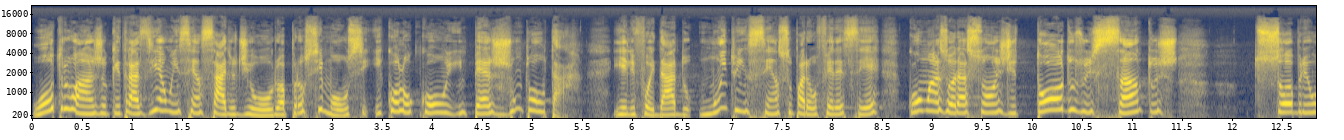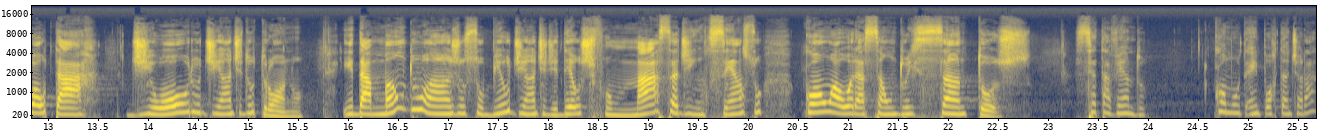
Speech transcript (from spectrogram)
o outro anjo, que trazia um incensário de ouro, aproximou-se e colocou em pé junto ao altar. E ele foi dado muito incenso para oferecer, com as orações de todos os santos sobre o altar de ouro diante do trono. E da mão do anjo subiu diante de Deus fumaça de incenso com a oração dos santos. Você está vendo como é importante orar?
